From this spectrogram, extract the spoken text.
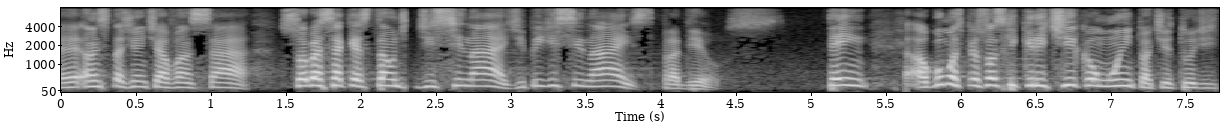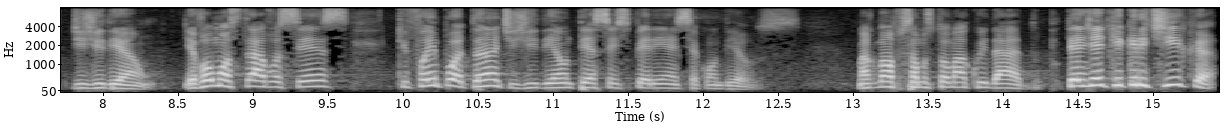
eh, antes da gente avançar, sobre essa questão de, de sinais, de pedir sinais para Deus. Tem algumas pessoas que criticam muito a atitude de Gideão. Eu vou mostrar a vocês que foi importante Gideão ter essa experiência com Deus. Mas nós precisamos tomar cuidado. Tem gente que critica,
